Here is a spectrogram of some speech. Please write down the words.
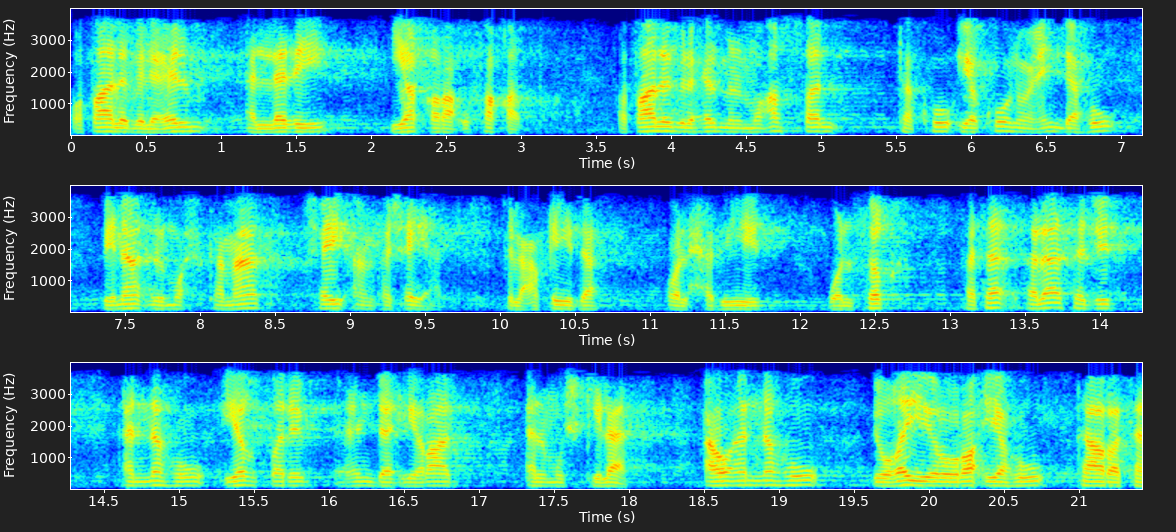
وطالب العلم الذي يقرأ فقط. فطالب العلم المؤصل يكون عنده بناء المحكمات شيئا فشيئا في العقيدة والحديث والفقه. فلا تجد أنه يضطرب عند إيراد المشكلات أو أنه يغير رأيه تارة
